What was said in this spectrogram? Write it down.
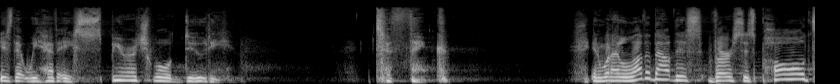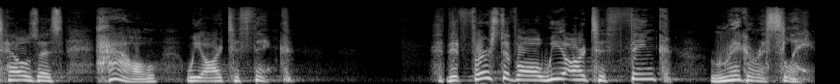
is that we have a spiritual duty to think. And what I love about this verse is Paul tells us how we are to think. That first of all, we are to think rigorously.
